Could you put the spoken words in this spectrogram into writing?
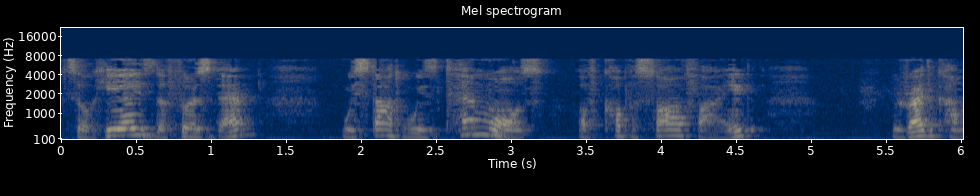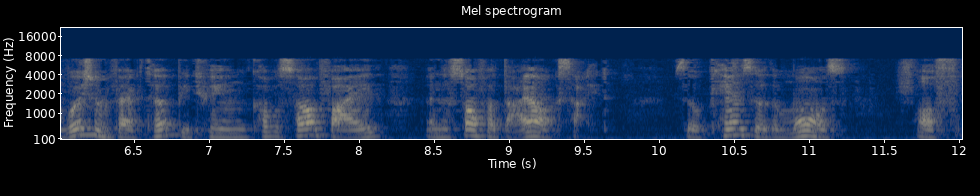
So here is the first step. We start with 10 moles of copper sulfide. We write the conversion factor between copper sulfide and sulfur dioxide. So cancel the moles of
